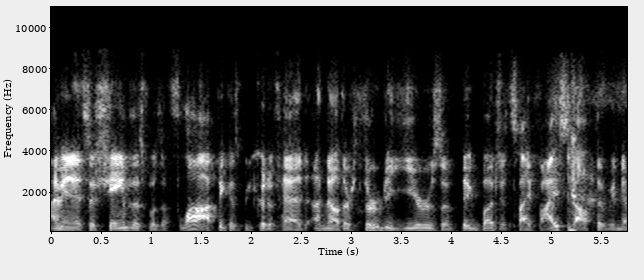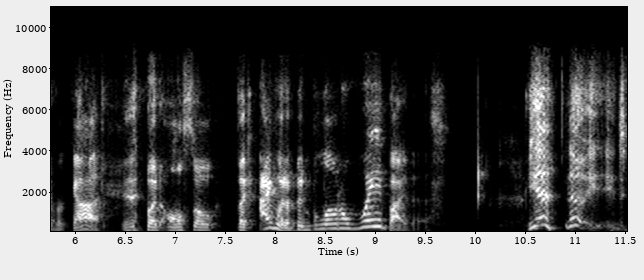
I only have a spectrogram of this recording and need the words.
I mean, it's a shame this was a flop because we could have had another 30 years of big budget sci-fi stuff that we never got. Yeah. But also, like, I would have been blown away by this. Yeah no it, it's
